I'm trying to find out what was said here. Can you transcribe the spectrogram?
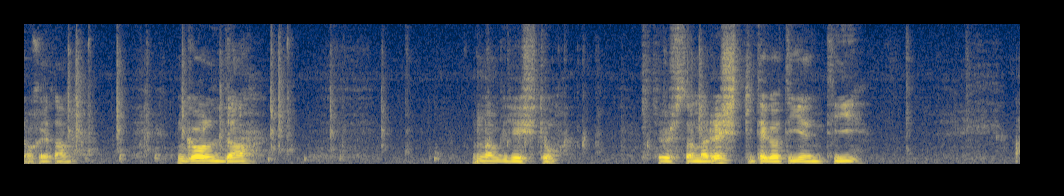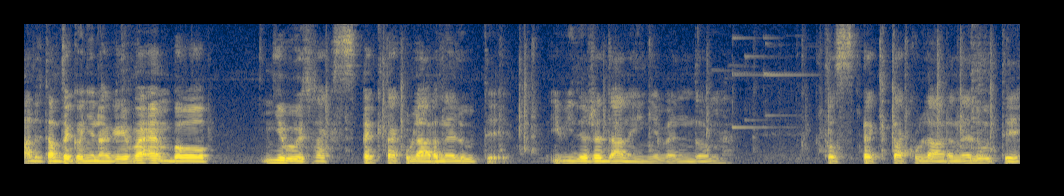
Trochę tam golda. No gdzieś tu. To już są resztki tego TNT. Ale tamtego nie nagrywałem, bo nie były to tak spektakularne luty. I widzę, że dalej nie będą. To spektakularne luty.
